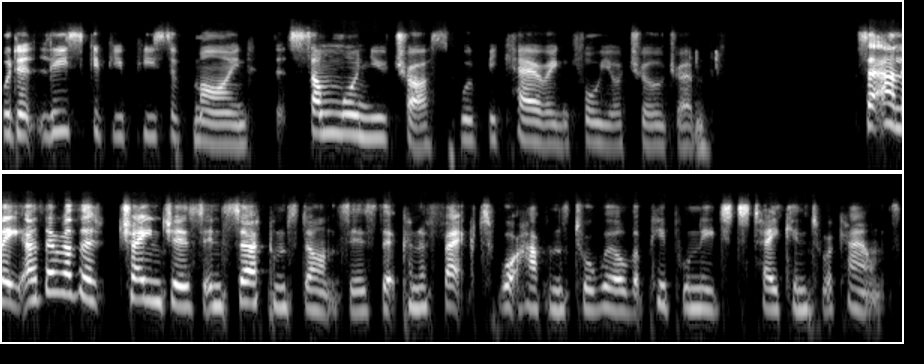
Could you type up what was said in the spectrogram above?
would at least give you peace of mind that someone you trust would be caring for your children. So, Ally, are there other changes in circumstances that can affect what happens to a will that people need to take into account?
